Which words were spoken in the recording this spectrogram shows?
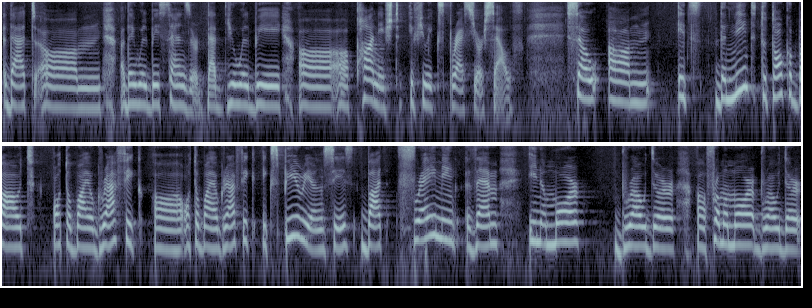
that um, they will be censored, that you will be uh, punished if you express yourself. So um, it's the need to talk about autobiographic uh, autobiographic experiences, but framing them in a more broader, uh, from a more broader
